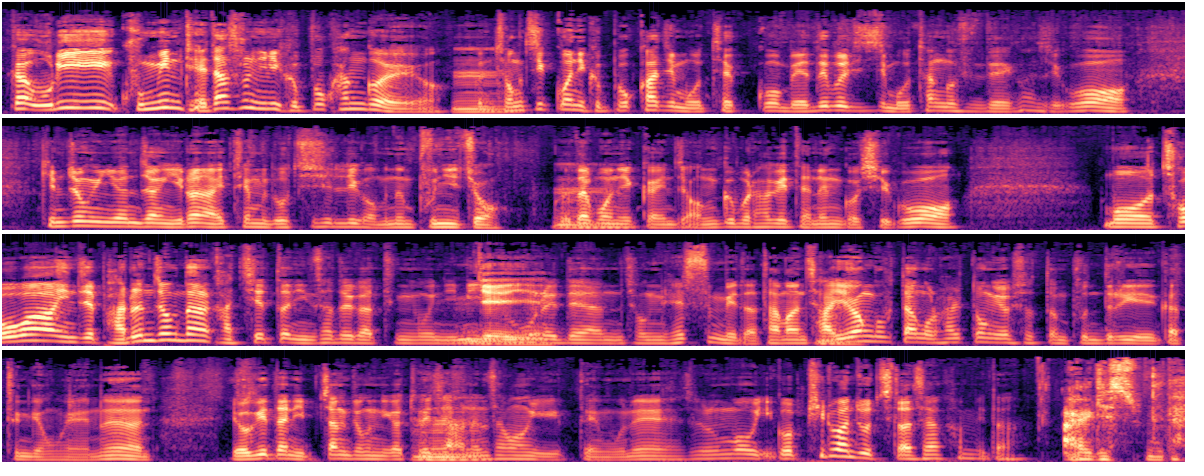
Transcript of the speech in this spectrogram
그러니까 우리 국민 대다수는 이미 극복한 거예요. 음. 정치권이 극복하지 못했고 매듭을 짓지 못한 것에 대해 가지고 김종인 위원장이 이런 아이템을 놓치실 리가 없는 분이죠. 그러다 음. 보니까 이제 언급을 하게 되는 것이고 뭐 저와 이제 바른 정당을 같이 했던 인사들 같은 경우는 이미 예, 이 부분에 예. 대한 정리를 했습니다. 다만 자유한국당으로 활동해 오셨던 분들이 같은 경우에는 여기에 대한 입장 정리가 되지 음. 않은 상황이기 때문에 저는 뭐 이거 필요한 조치다 생각합니다. 알겠습니다.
